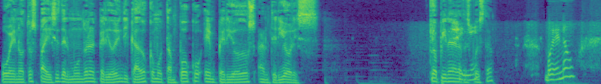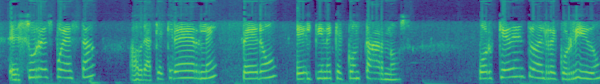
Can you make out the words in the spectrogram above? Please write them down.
o en otros países del mundo en el periodo indicado como tampoco en periodos anteriores. ¿Qué opina de la respuesta? Bueno, es su respuesta, habrá que creerle, pero él tiene que contarnos por qué dentro del recorrido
